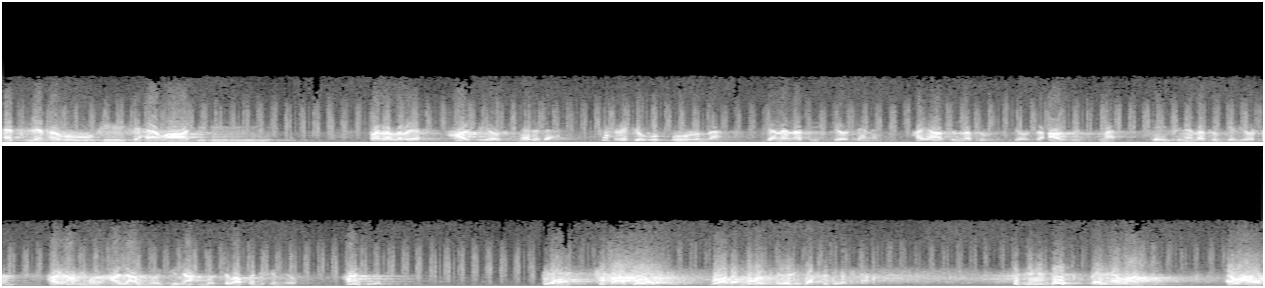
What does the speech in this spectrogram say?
etlefehu fi şehevatihi. Paraları harcıyor. Nerede? Şehveti uğrunda. Canı nasıl istiyor seni? Hayatı nasıl istiyorsa, arzusuna, keyfine nasıl geliyorsa, haram mı, halal mı, günah mı, sevap mı düşünmüyor. Harcıyor. Bir de şefaatçi olarak bu adam bu vazifeleri yaptı diyor. İkincisi vel eman. Emanet,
